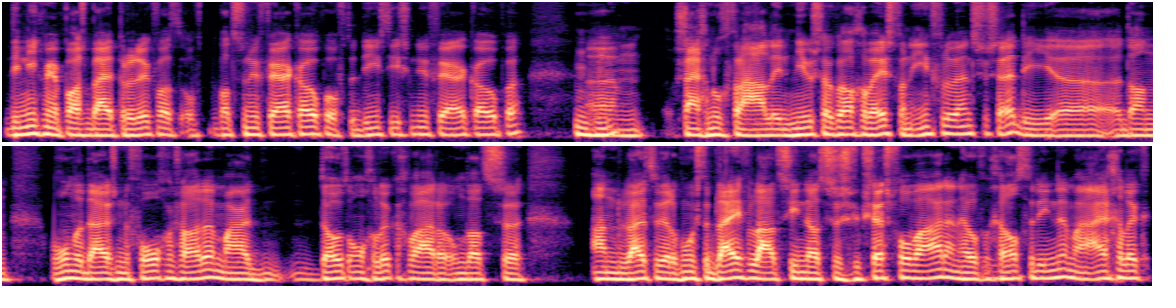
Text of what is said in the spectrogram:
die niet meer past bij het product wat, of, wat ze nu verkopen of de dienst die ze nu verkopen. Mhm. Ehm, er zijn genoeg verhalen in het nieuws ook wel geweest van influencers hè, die eh, dan honderdduizenden volgers hadden, maar doodongelukkig waren omdat ze aan de buitenwereld moesten blijven laten zien dat ze succesvol waren en heel veel geld verdienden, maar eigenlijk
